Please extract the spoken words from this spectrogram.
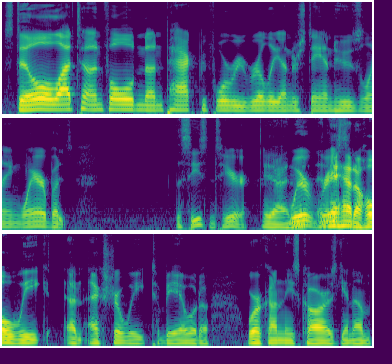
still a lot to unfold and unpack before we really understand who's laying where, but the season's here. Yeah, and, We're and they had a whole week, an extra week to be able to work on these cars, get them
